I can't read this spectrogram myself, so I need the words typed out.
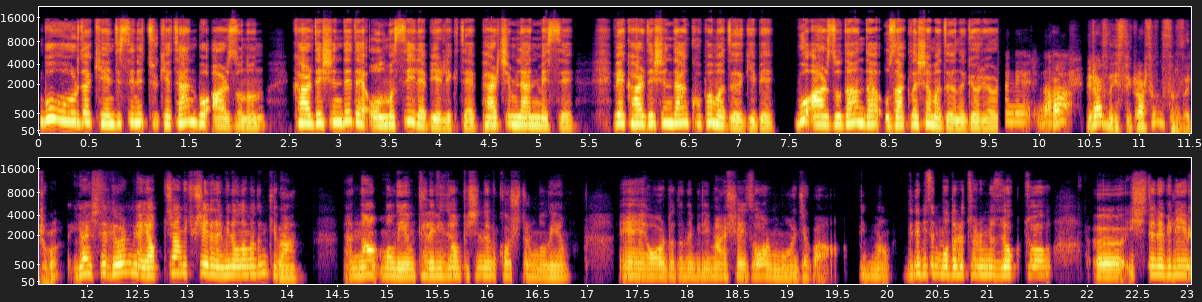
Bu uğurda kendisini tüketen bu arzunun, kardeşinde de olmasıyla birlikte perçimlenmesi ve kardeşinden kopamadığı gibi bu arzudan da uzaklaşamadığını görüyor. hani Ha, daha biraz da istikrarsız mısınız acaba? ya işte diyorum ya yapacağım hiçbir şeyden emin olamadım ki ben. Yani ne yapmalıyım? Televizyon peşinde mi koşturmalıyım? Ee, orada da ne bileyim her şey zor mu acaba? Bilmem. Bir de bizim moderatörümüz yoktu. Ee, işte ne bileyim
